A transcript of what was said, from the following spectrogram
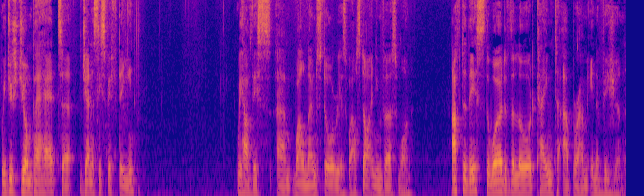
We just jump ahead to Genesis 15. We have this um, well known story as well, starting in verse 1. After this, the word of the Lord came to Abram in a vision.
